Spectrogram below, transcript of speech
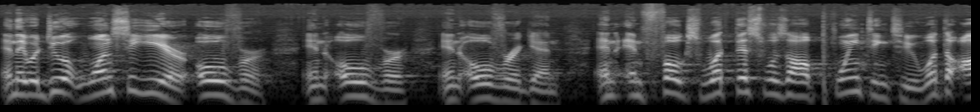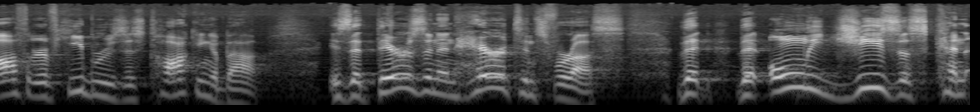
And they would do it once a year over and over and over again. And, and folks, what this was all pointing to, what the author of Hebrews is talking about, is that there's an inheritance for us that, that only Jesus can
